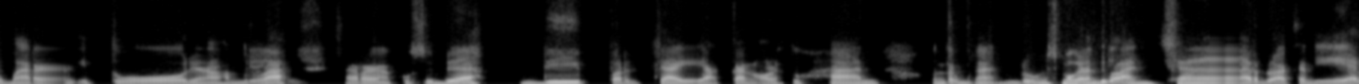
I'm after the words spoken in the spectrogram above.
kemarin itu dan alhamdulillah sekarang aku sudah dipercayakan oleh Tuhan untuk mengandung semoga nanti lancar doakan ya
